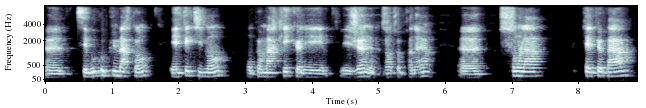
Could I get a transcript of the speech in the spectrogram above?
euh, c'est beaucoup plus marquant. Et effectivement, on peut remarquer que les, jeunes entrepreneurs sont là quelque part,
